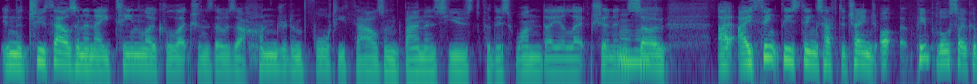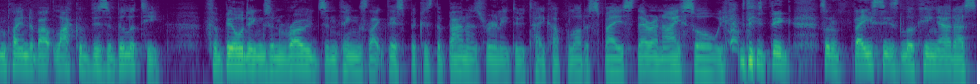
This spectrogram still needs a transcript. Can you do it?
in the 2018 local elections, there was 140,000 banners used for this one day election, and so I, I think these things have to change. People also complained about lack of visibility. For buildings and roads and things like this, because the banners really do take up a lot of space. They're an eyesore. We have these big sort of faces looking at us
